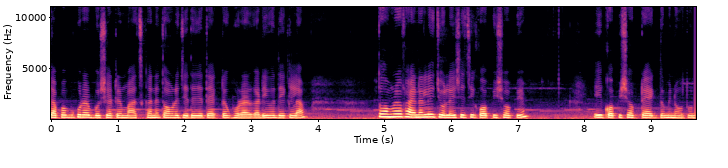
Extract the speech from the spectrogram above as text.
চাপা পুকুর আর বসিরহাটের মাঝখানে। তো আমরা যেতে যেতে একটা ঘোড়ার গাড়িও দেখলাম। তো আমরা ফাইনালি চলে এসেছি কফি শপে এই কফি শপটা একদমই নতুন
